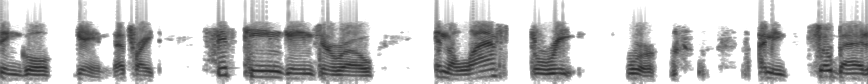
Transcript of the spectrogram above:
single game. That's right. 15 games in a row. In the last three were, I mean, so bad,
